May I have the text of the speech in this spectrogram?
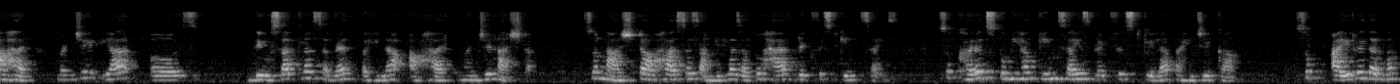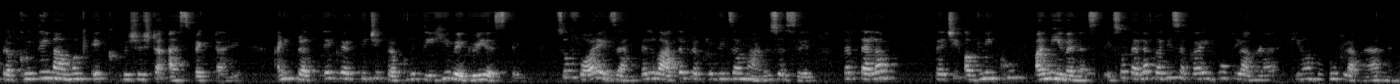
आहार म्हणजे या दिवसातला सगळ्यात पहिला आहार म्हणजे नाश्ता. सो नाश्ता हा असा सांगितला जातो have breakfast king size so खरंच तुम्ही हा किंग साइज ब्रेकफास्ट केला पाहिजे का? सो आयुर्वेदात ना प्रकृती नामक एक विशिष्ट ॲस्पेक्ट आहे आणि प्रत्येक व्यक्तीची प्रकृती ही वेगळी असते. सो फॉर एक्झाम्पल वात प्रकृतीचा माणूस असेल, तर त्याला त्याची अग्नी खूप अनइव्हन असते. सो त्याला कधी सकाळी भूक लागणार किंवा भूक लागणार नाही.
